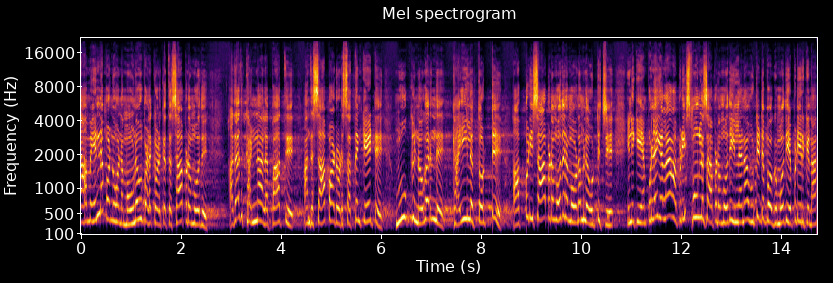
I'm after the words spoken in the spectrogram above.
நாம் என்ன பண்ணுவோம்? நம்ம உணவு பழக்க வழக்கத்தை சாப்பிடும்போது அதாவது கண்ணால் பார்த்து அந்த சாப்பாடோட சத்தம் கேட்டு மூக்கு நுகர்ந்து கையில் தொட்டு அப்படி சாப்பிடும் போது நம்ம உடம்புல ஒட்டுச்சு. இன்றைக்கி என் பிள்ளைங்கள்லாம் அப்படி ஸ்பூனில் சாப்பிடும் போது இல்லைனா விட்டுட்டு போகும்போது எப்படி இருக்குன்னா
